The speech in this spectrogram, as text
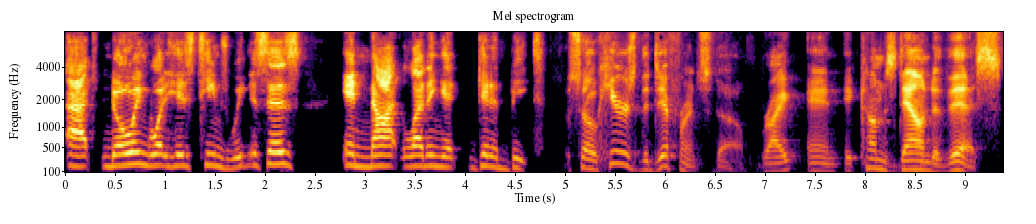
at knowing what his team's weakness is and not letting it get it beat. So here's the difference, though, right? And it comes down to this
